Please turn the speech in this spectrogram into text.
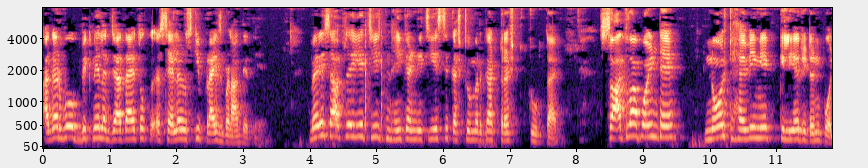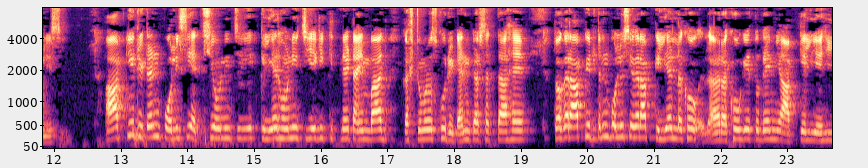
अगर वो बिकने लग जाता है तो सेलर उसकी प्राइस बढ़ा देते हैं। मेरे हिसाब से ये चीज़ नहीं करनी चाहिए, इससे कस्टमर का ट्रस्ट टूटता है। सातवां पॉइंट है not having a clear return policy आपकी रिटर्न पॉलिसी अच्छी होनी चाहिए क्लियर होनी चाहिए कि कितने टाइम बाद कस्टमर उसको रिटर्न कर सकता है। तो अगर आपकी रिटर्न पॉलिसी अगर आप क्लियर रखो, रखोगे तो देन ये आपके लिए ही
